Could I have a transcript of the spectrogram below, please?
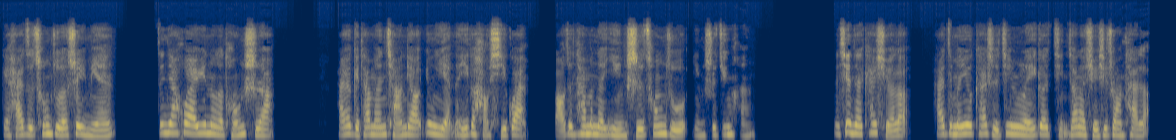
给孩子充足的睡眠，增加户外运动的同时啊，还要给他们强调用眼的一个好习惯，保证他们的饮食充足、饮食均衡。那现在开学了，孩子们又开始进入了一个紧张的学习状态了。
